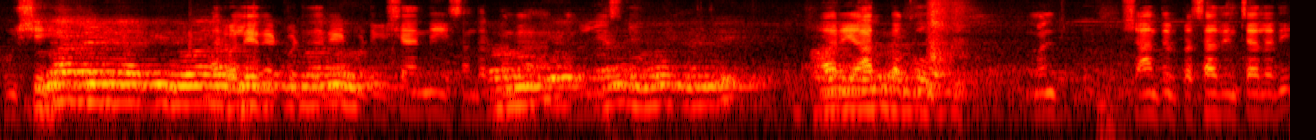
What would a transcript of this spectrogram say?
కృషి మరవలేనటువంటిది అనేటువంటి విషయాన్ని ఈ సందర్భంగా మనవి చేస్తూ వారి ఆత్మకు మంచి శాంతిని ప్రసాదించాలని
